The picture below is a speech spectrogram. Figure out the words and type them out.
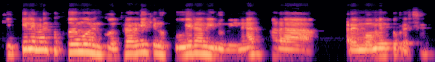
¿Qué, elementos podemos encontrar ahí que nos pudieran iluminar para, el momento presente?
